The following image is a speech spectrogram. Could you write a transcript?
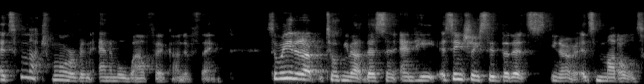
it's much more of an animal welfare kind of thing. So we ended up talking about this, and, and he essentially said that it's you know it's muddled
